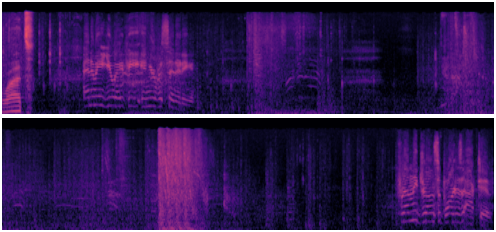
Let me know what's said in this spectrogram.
What? UAV in your vicinity. Friendly drone support is active.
